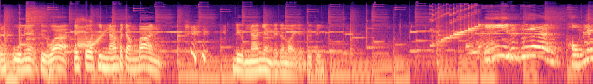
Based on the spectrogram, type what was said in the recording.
กังฟูเนี่ยถือว่าเป็นตัวกินน้ำประจำบ้าน ดื่มน้ำอย่างอร่อยๆอะดูสินี่เพื่อนๆ ผมยัง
